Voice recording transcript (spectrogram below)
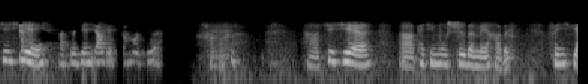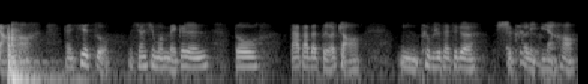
谢谢，把时间交给周牧师。好，好，谢谢啊，太清牧师的美好的分享哈，感谢主，我相信我们每个人都大大的得着，嗯，特别是在这个时刻里面哈，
